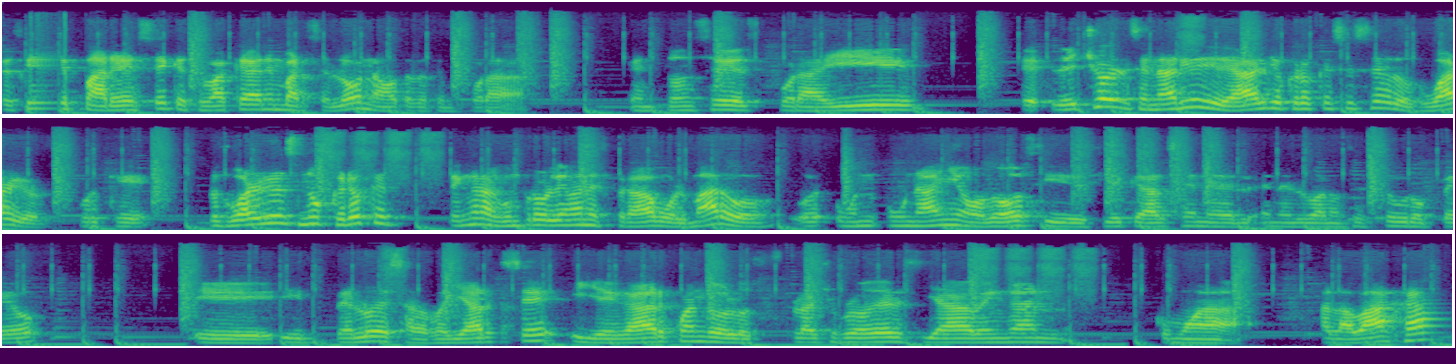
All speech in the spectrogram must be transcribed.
es que parece que se va a quedar en Barcelona otra temporada. Entonces, por ahí de hecho, el escenario ideal yo creo que es ese de los Warriors, porque los Warriors no creo que tengan algún problema en esperar a Volmaro un, un año o dos y decide quedarse en el, en el baloncesto europeo eh, y verlo desarrollarse y llegar cuando los Flash Brothers ya vengan como a, a, la baja,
